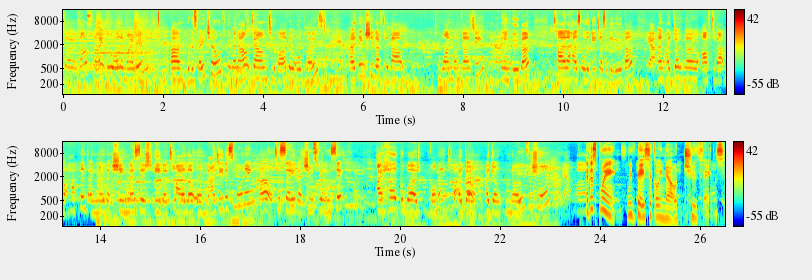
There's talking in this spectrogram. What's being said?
So last night we were all in my room. Um, it was very chilled. We went out down to the bar. They were all closed. I think she left at about one 1.30 in an Uber. Tyler has all the details of the Uber. Yeah. And I don't know after that what happened. I know that she messaged either Tyler or Maddie this morning to say that she was feeling sick. I heard the word vomit, but I don't I don't know for sure. Um, at this point, we basically know two things.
